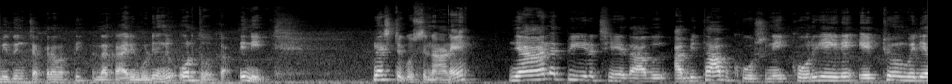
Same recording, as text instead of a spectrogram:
മിഥുൻ ചക്രവർത്തി എന്ന കാര്യം കൂടി നിങ്ങൾ ഓർത്തു വെക്കാം ഇനി നെക്സ്റ്റ് ക്വസ്റ്റ്യൻ ആണ്. ജ്ഞാനപീഠ ജേതാവ് അമിതാഭ് ഘോഷിനെ കൊറിയയിലെ ഏറ്റവും വലിയ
